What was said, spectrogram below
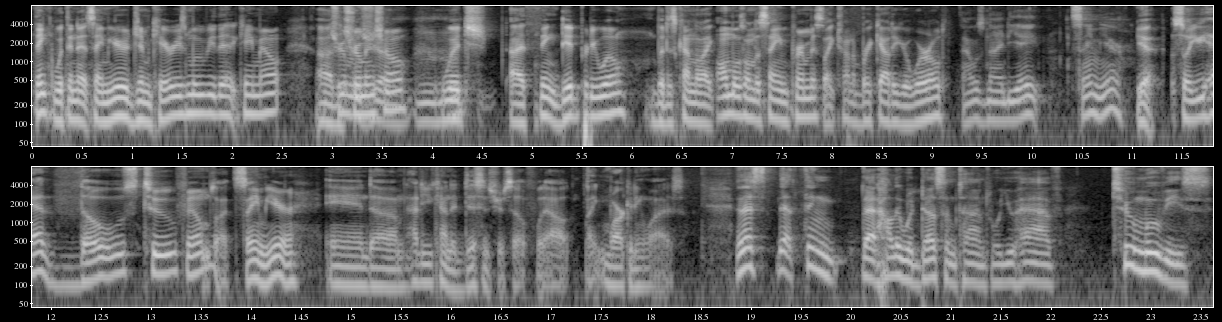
think within that same year, Jim Carrey's movie that came out, uh, The Truman Truman Show. Show, Mm-hmm. which I think did pretty well, but it's kind of like almost on the same premise, like trying to break out of your world. That was '98, same year. Yeah. So you had those two films like same year, and um, how do you kind of distance yourself without like marketing wise? And that's that thing that Hollywood does sometimes, where you have two movies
